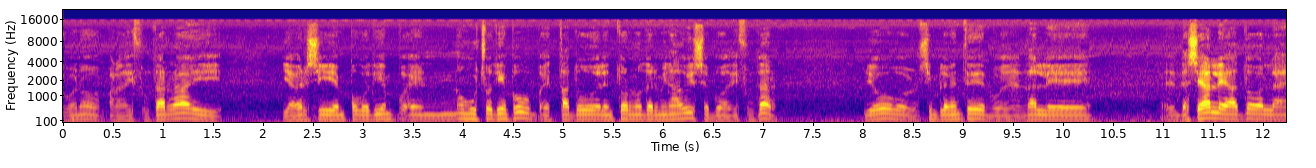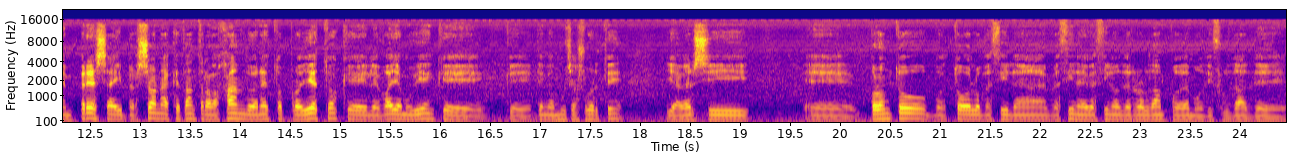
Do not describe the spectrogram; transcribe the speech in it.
bueno, para disfrutarla y, a ver si en poco tiempo, en no mucho tiempo, está todo el entorno terminado y se pueda disfrutar. Yo simplemente pues darle, eh, desearle a todas las empresas y personas que están trabajando en estos proyectos que les vaya muy bien, que, tengan mucha suerte y a ver si eh, pronto pues, todos los vecinas, vecinas y vecinos de Roldán podemos disfrutar de,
